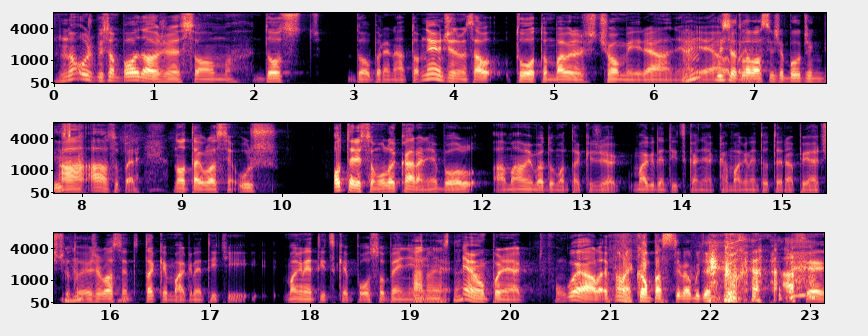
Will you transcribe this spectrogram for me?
No už by som povedal, že som dosť dobre na tom. Neviem, či sme sa tu o tom bavili, čo mi reálne Hm? je. Vysvetloval si, že bulging disk. Á, á, super. No tak vlastne už odtedy som u lekára nebol a mám iba doma také, že ak magnetická nejaká magnetoterapia, či čo to Mhm. je, že vlastne to také magnetiti, magnetické pôsobenie. Áno, ne- jasné. Neviem úplne, jak to funguje, ale No kompas z teba bude. asi aj,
